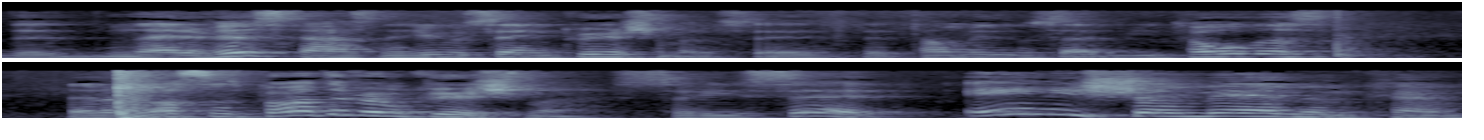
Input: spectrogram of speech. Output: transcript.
the night of his chasna, he was saying Kriyashma. So the Talmudim said, you told us that a chasan is parted from Kriyashma. So he said, Eini imkem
